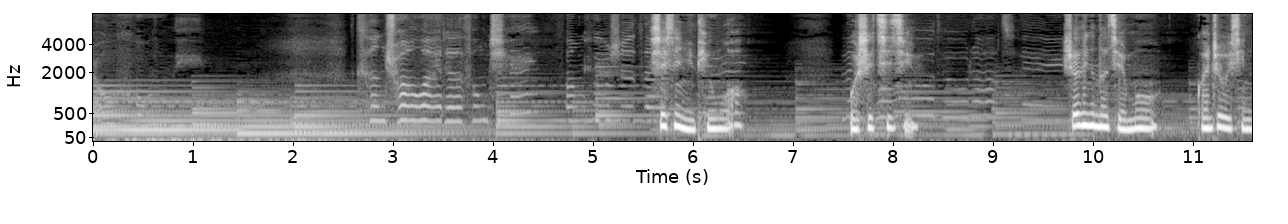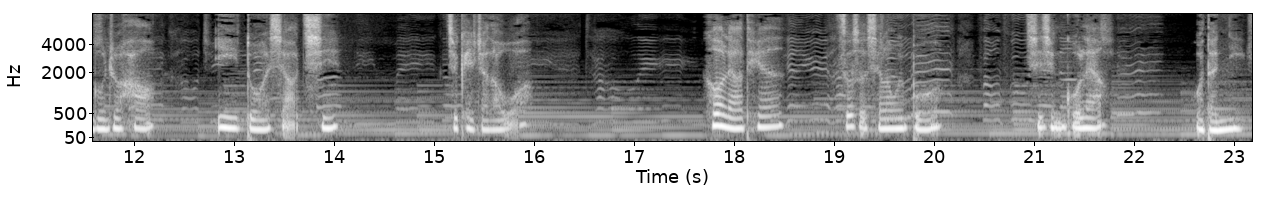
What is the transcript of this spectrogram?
谢谢你听我，我是七景。收听更多节目，关注微信公众号“一朵小七”，就可以找到我。和我聊天，搜索新浪微博“七情姑娘”，我等你。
